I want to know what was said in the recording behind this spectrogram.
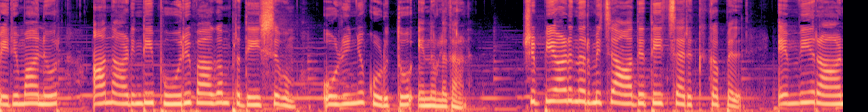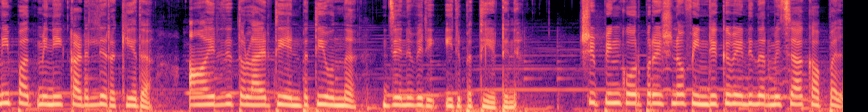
പെരുമാനൂർ ആ നാടിന്റെ ഭൂരിഭാഗം പ്രദേശവും ഒഴിഞ്ഞു കൊടുത്തു എന്നുള്ളതാണ്. ഷിപ്പ്യാർഡ് നിർമ്മിച്ച ആദ്യത്തെ ചരക്ക് കപ്പൽ എം വി റാണി പത്മിനി കടലിലിറക്കിയത് ആയിരത്തി തൊള്ളായിരത്തി എൺപത്തി ഒന്ന് ജനുവരി ഇരുപത്തിയെട്ടിന്. ഷിപ്പിംഗ് കോർപ്പറേഷൻ ഓഫ് ഇന്ത്യയ്ക്ക് വേണ്ടി നിർമ്മിച്ച കപ്പൽ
